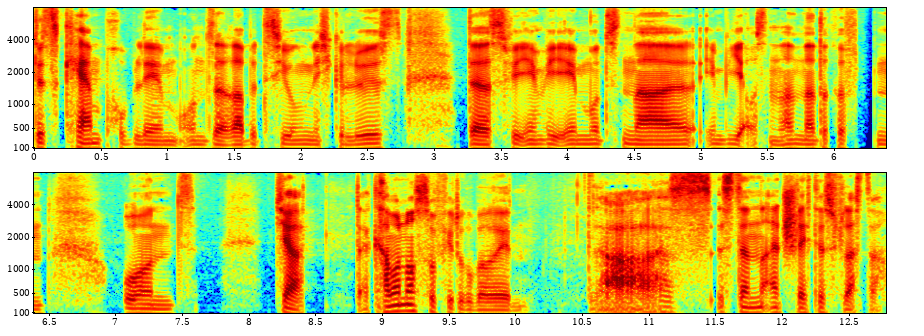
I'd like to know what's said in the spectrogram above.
das Kernproblem unserer Beziehung nicht gelöst, dass wir irgendwie emotional irgendwie auseinanderdriften. Und tja, da kann man noch so viel drüber reden. Das ist dann ein schlechtes Pflaster.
